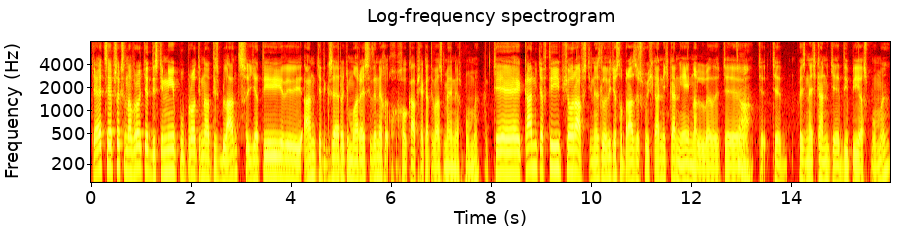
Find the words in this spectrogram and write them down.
Και έτσι έψαξα να βρω και τη σκηνή που πρότεινα της Blunts, γιατί ε, αν και την ξέρω και μου αρέσει, δεν έχω, έχω κάποια κατεβασμένη, ας πούμε. Και κάνει και αυτή πιο rough σκηνές. Δηλαδή και στο Brazzers που έχει κάνει, έχει κάνει anal ε, και, Α. και, και παίζει να έχει κάνει και DP, ας πούμε.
